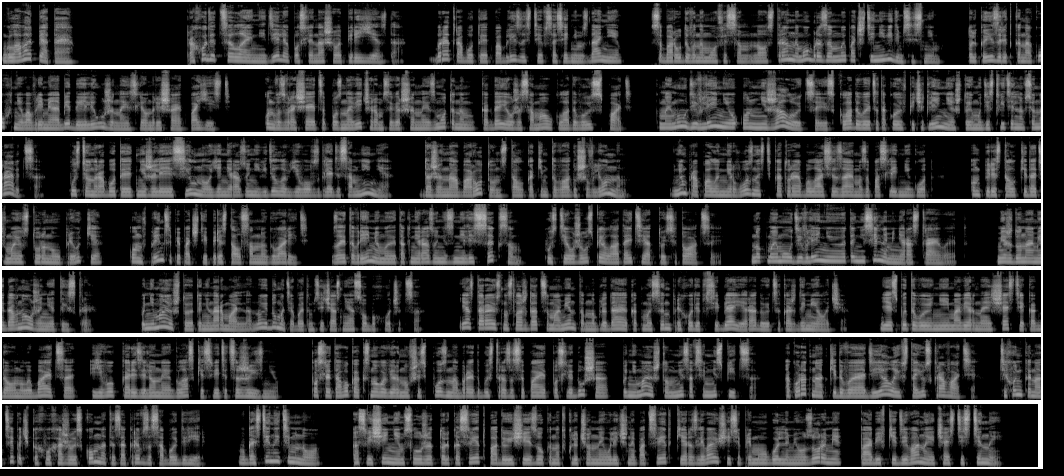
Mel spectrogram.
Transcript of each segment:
Глава пятая. Проходит целая неделя после нашего переезда. Брэд работает поблизости, в соседнем здании, с оборудованным офисом, но странным образом мы почти не видимся с ним. Только изредка на кухне во время обеда или ужина, если он решает поесть. Он возвращается поздно вечером, совершенно измотанным, когда я уже сама укладываюсь спать. К моему удивлению, он не жалуется, и складывается такое впечатление, что ему действительно все нравится. Пусть он работает не жалея сил, но я ни разу не видела в его взгляде сомнения. Даже наоборот, он стал каким-то воодушевленным. В нем пропала нервозность, которая была осязаема за последний год. Он перестал кидать в мою сторону упреки. Он, в принципе, почти перестал со мной говорить. За это время мы так ни разу не занялись сексом, пусть я уже успела отойти от той ситуации. Но, к моему удивлению, это не сильно меня расстраивает. Между нами давно уже нет искры. Понимаю, что это ненормально, но и думать об этом сейчас не особо хочется. Я стараюсь наслаждаться моментом, наблюдая, как мой сын приходит в себя и радуется каждой мелочи. Я испытываю неимоверное счастье, когда он улыбается, и его каре-зелёные глазки светятся жизнью. После того, как снова вернувшись поздно, Брэд быстро засыпает после душа, понимаю, что мне совсем не спится. Аккуратно откидываю одеяло и встаю с кровати. Тихонько на цыпочках выхожу из комнаты, закрыв за собой дверь. В гостиной темно. Освещением служит только свет, падающий из окон от включенной уличной подсветки, разливающийся прямоугольными узорами по обивке дивана и части стены.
